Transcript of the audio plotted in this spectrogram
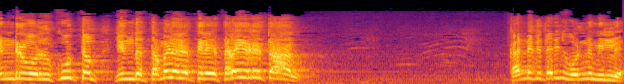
என்று ஒரு கூட்டம் இந்த தமிழகத்திலே தலையெடுத்தால் கண்ணுக்கு தெரிஞ்சு ஒண்ணும் இல்லை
